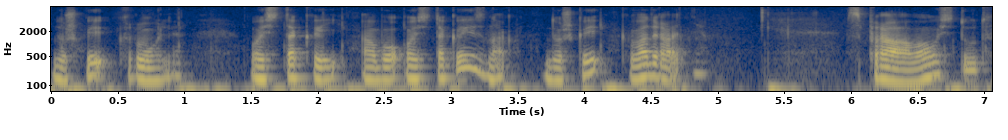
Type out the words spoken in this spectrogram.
дужки круглі. Ось такий або ось такий знак дужки квадратні. Справа ось тут.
